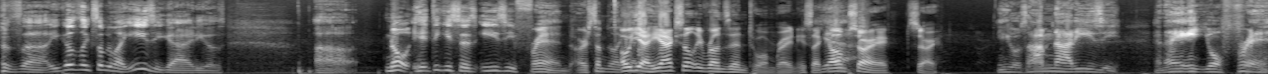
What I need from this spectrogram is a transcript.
goes. Uh, he goes like something like "Easy guy." And he goes, uh, "No, I think he says easy friend or something like oh that." yeah, he accidentally runs into him, right? And he's like, "Oh, I'm sorry, sorry." He goes, "I'm not easy, and I ain't your friend."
